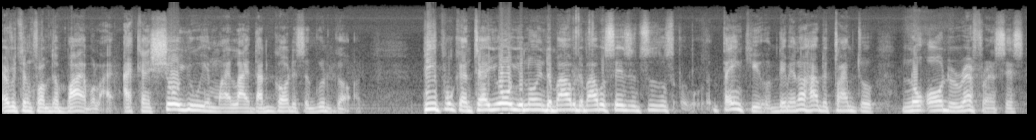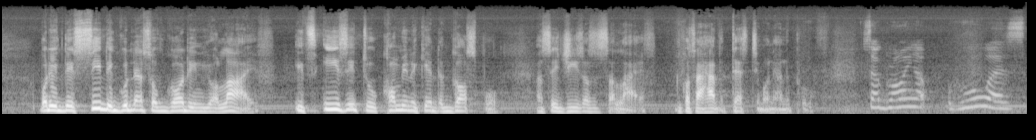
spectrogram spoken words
everything from the Bible. I, I can show you in my life that God is a good God. People can tell you, oh, you know, in the Bible, the Bible says it's, thank you. They may not have the time to know all the references, but if they see the goodness of God in your life, it's easy to communicate the gospel and say Jesus is alive because I have a testimony and a proof. So, growing up, who was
